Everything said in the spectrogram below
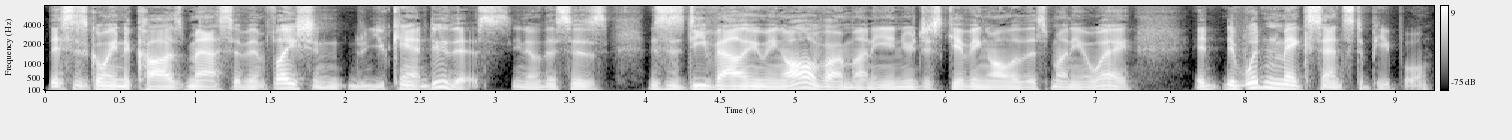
this is going to cause massive inflation. You can't do this. You know, this is this is devaluing all of our money and you're just giving all of this money away. It it wouldn't make sense to people.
